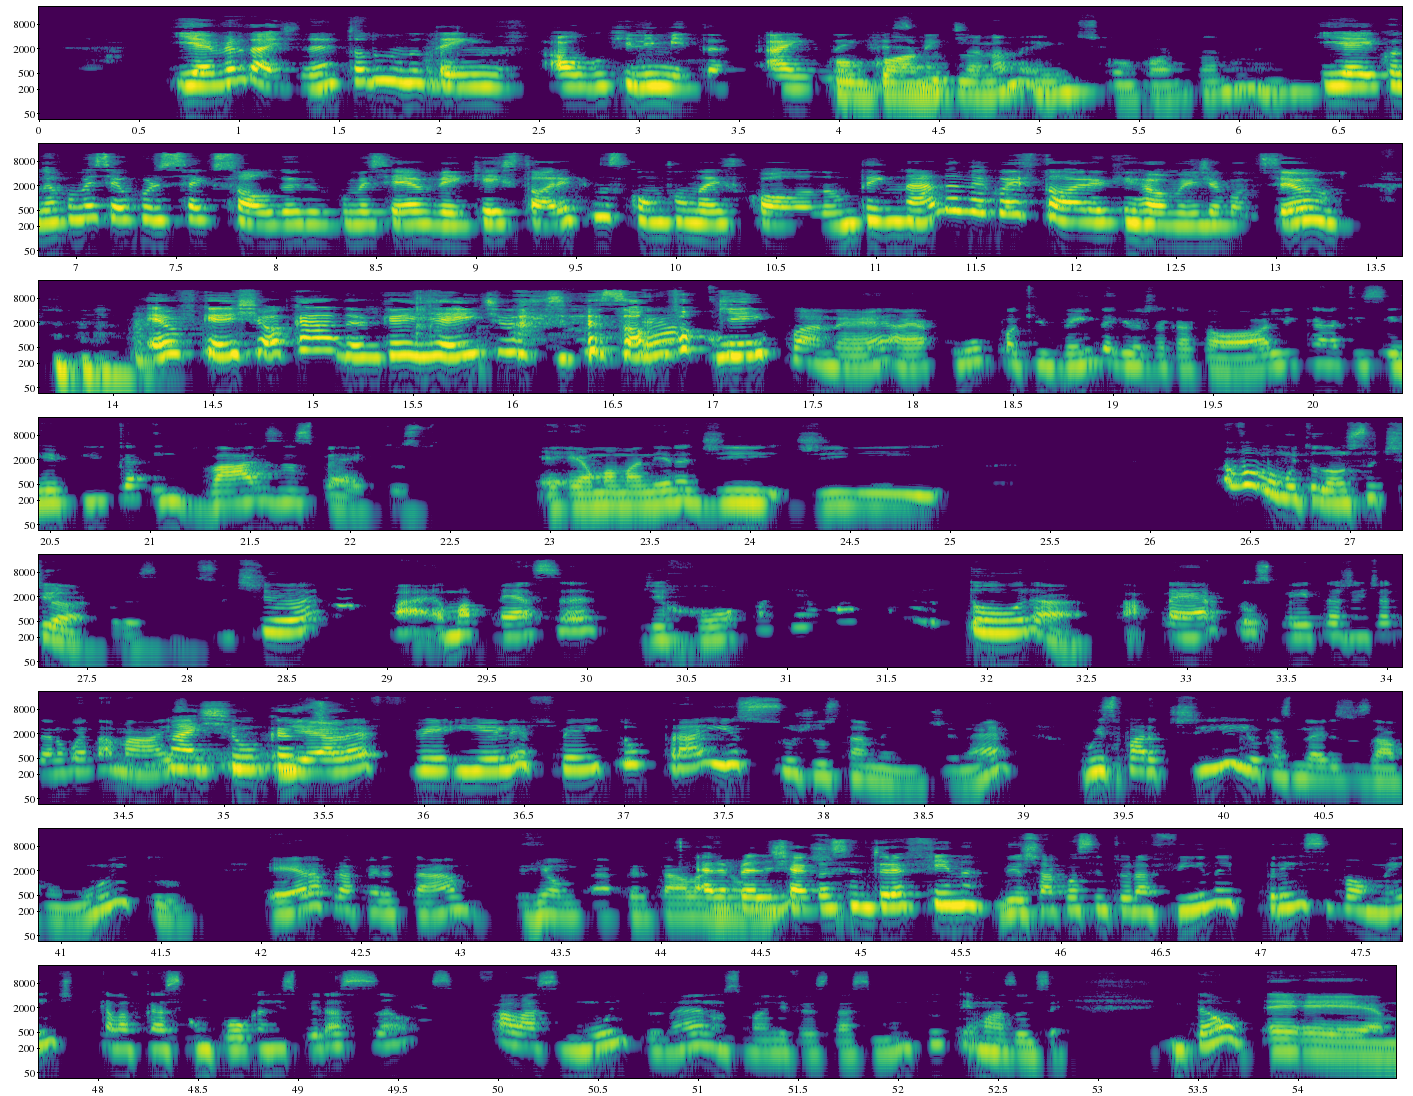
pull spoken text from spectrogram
E é verdade, né? Todo mundo tem algo que limita ainda. Concordo plenamente, concordo plenamente. E aí, quando eu comecei o curso de sexóloga, eu comecei a ver que a história que nos contam na escola não tem nada a ver com a história que realmente aconteceu, eu fiquei chocada. Eu fiquei, gente, é só um é pouquinho. a culpa, né? É a culpa que vem da Igreja Católica, que se replica em vários aspectos. É, é uma maneira de, de. Não vamos muito longe. Sutiã, por exemplo. Sutiã é uma peça de roupa que é uma cultura. Aperta os peitos, a gente até não aguenta mais. Machuca. E, ela é fe... e ele é feito para isso, justamente, né? O espartilho que as mulheres usavam muito era para apertar, real, apertar Era para deixar com a cintura fina. Deixar com a cintura fina e principalmente porque ela ficasse com pouca respiração. Se falasse muito, né, não se manifestasse muito, tem uma razão de ser. Então, é, é,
